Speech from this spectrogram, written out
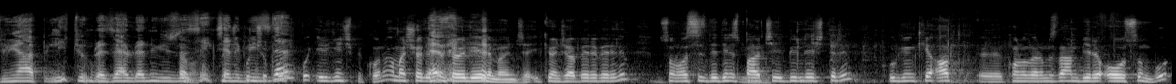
Dünya lityum rezervlerinin yüzde sekseni Bu, bizde. bu, bu ilginç bir konu ama şöyle bir Evet. söyleyelim önce. İlk önce haberi verelim. Sonra siz dediğiniz parçayı birleştirin. Bugünkü alt e, konularımızdan biri olsun bu.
